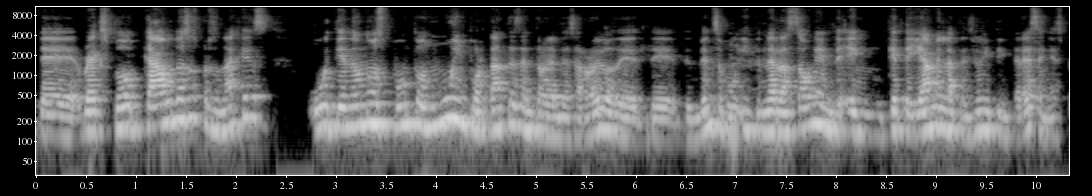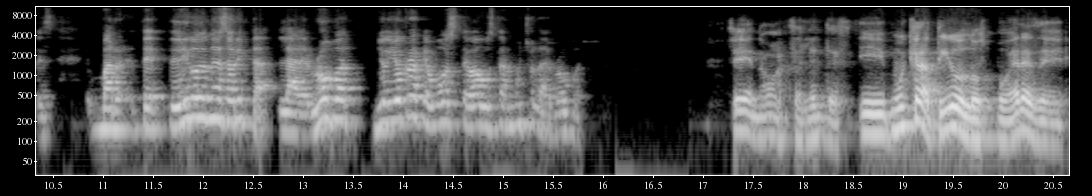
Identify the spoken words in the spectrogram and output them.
de Rex Blood, cada uno de esos personajes uy, tiene unos puntos muy importantes dentro del desarrollo de, de, Invincible y tener razón en, en, que te llamen la atención y te interesen. Es, te, te, digo de una vez ahorita, la de Robot, yo, yo creo que vos te va a gustar mucho la de Robot. Sí, no, excelentes. Y muy creativos los poderes de,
